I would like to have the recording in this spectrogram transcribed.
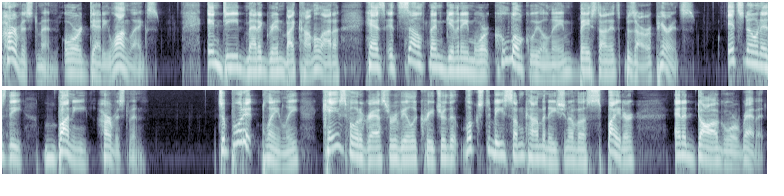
harvestmen or daddy longlegs. Indeed Metagryne bicolumnata has itself been given a more colloquial name based on its bizarre appearance It's known as the bunny harvestman. To put it plainly Kay's photographs reveal a creature that looks to be some combination of a spider and a dog or rabbit.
